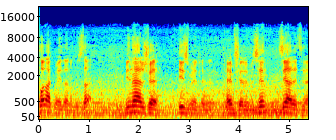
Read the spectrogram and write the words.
Konak Meydanımızda binlerce İzmirli'nin, hemşerimizin ziyaretine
